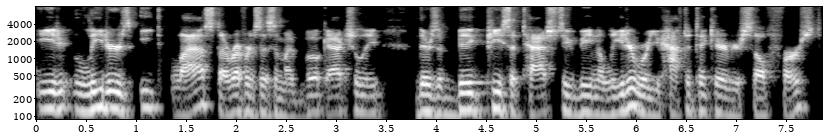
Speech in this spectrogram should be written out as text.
eat, leaders eat last. I reference this in my book, actually. There's a big piece attached to being a leader where you have to take care of yourself first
